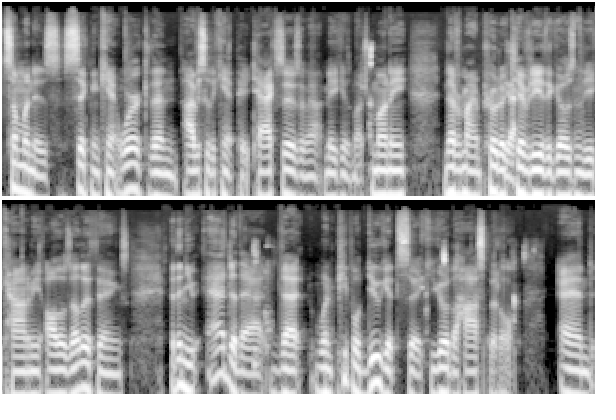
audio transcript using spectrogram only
someone is sick and can't work, then obviously they can't pay taxes or not making as much money. Never mind productivity yeah. that goes into the economy, all those other things. And then you add to that that when people do get sick, you go to the hospital and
